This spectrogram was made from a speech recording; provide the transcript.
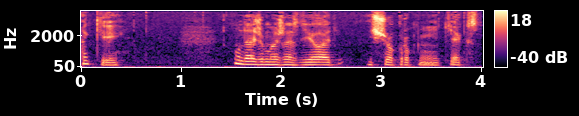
Окей. Ну, даже можно сделать еще крупнее текст.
